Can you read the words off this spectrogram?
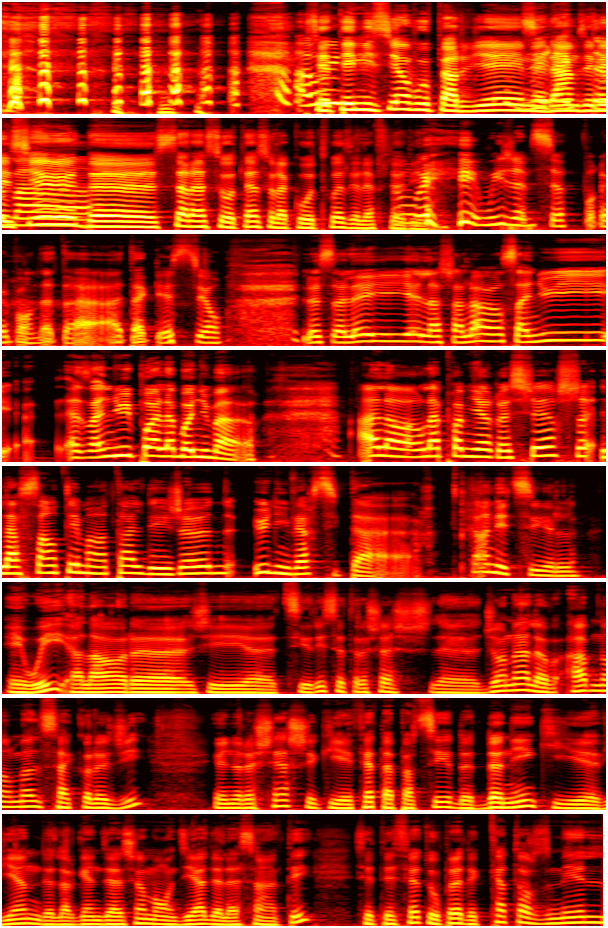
Ah Cette oui, émission vous parvient, mesdames et messieurs, de Sarasota sur la côte ouest de la Floride. oui, oui, j'aime ça pour répondre à ta, à ta question. Le soleil, la chaleur, ça nuit, ça nuit pas à la bonne humeur. Alors, la première recherche, la santé mentale des jeunes universitaires. Qu'en est-il? Et oui, alors euh, j'ai euh, tiré cette recherche de Journal of Abnormal Psychology, une recherche qui est faite à partir de données qui euh, viennent de l'Organisation mondiale de la santé. C'était fait auprès de 14 000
